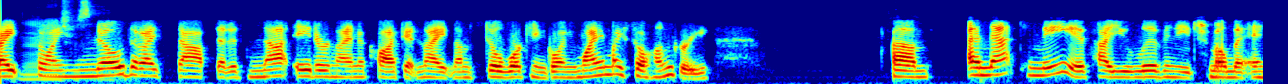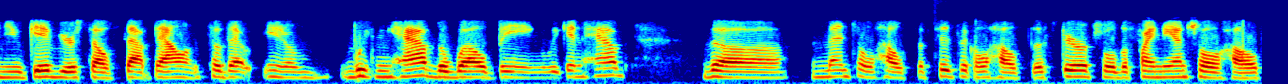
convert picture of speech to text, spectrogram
right? so I know that I stop, that it's not eight or nine o'clock at night and I'm still working, going, why am I so hungry? Um, and that to me is how you live in each moment and you give yourself that balance so that, you know, we can have the well being, we can have the mental health, the physical health, the spiritual, the financial health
